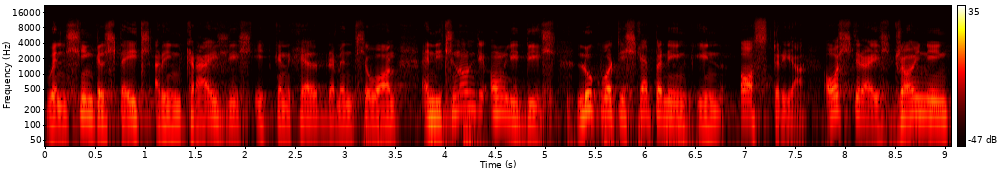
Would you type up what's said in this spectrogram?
When single states are in crisis, it can help them and so on. And it's not only this. Look what is happening in Austria. Austria is joining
